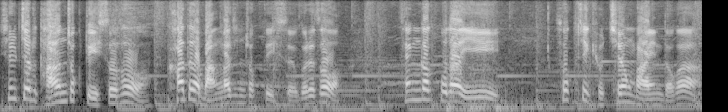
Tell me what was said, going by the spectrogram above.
실제로 닿은 적도 있어서 카드가 망가진 적도 있어요. 그래서 생각보다 이 속지 교체형 바인더가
